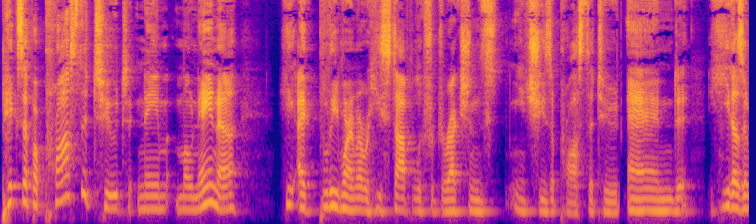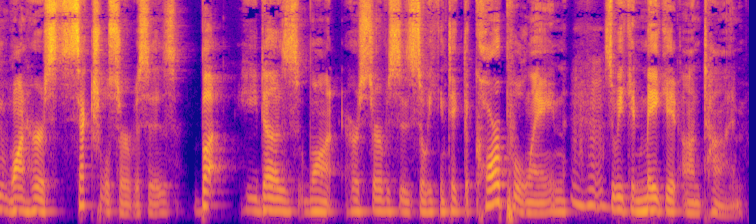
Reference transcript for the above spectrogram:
picks up a prostitute named Monena. He, I believe when I remember, he stopped to look for directions. She's a prostitute and he doesn't want her sexual services, but he does want her services so he can take the carpool lane mm-hmm. so he can make it on time.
